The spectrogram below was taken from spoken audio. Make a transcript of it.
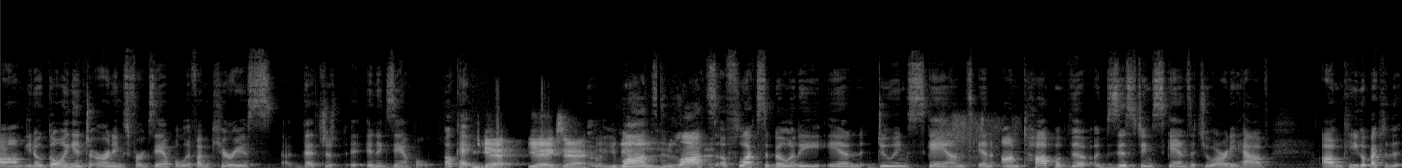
Um, you know, going into earnings, for example, if I'm curious, that's just an example. Okay. yeah yeah exactly You'd be able Lots and lots of flexibility in doing scans, and on top of the existing scans that you already have. Um, can you go back to the,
